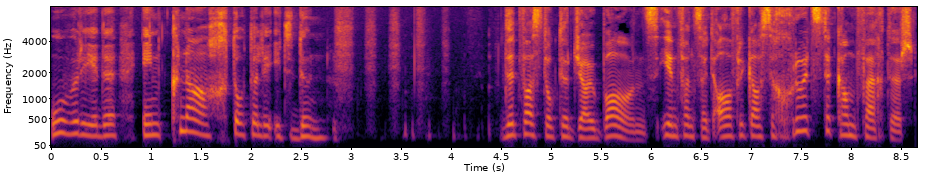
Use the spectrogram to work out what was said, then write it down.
owerhede en knaag tot hulle iets doen. Dit was Dr. Joe Barnes, een van Suid-Afrika se grootste kampvegters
